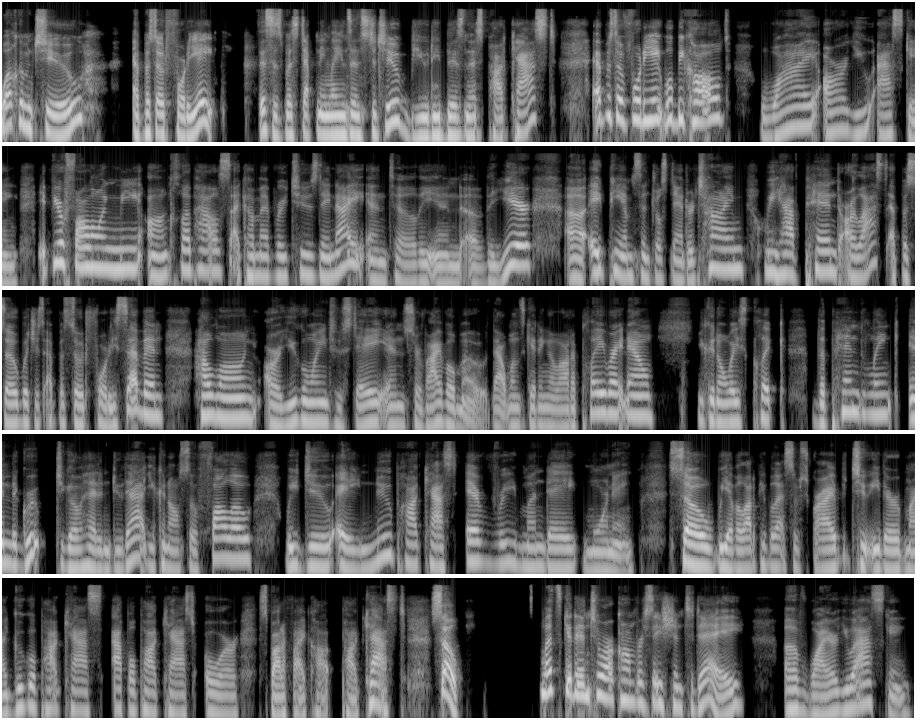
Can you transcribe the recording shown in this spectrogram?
Welcome to episode 48 this is with Stephanie Laynes Institute Beauty Business Podcast. Episode 48 will be called Why Are You Asking? If you're following me on Clubhouse, I come every Tuesday night until the end of the year, uh, 8 p.m. Central Standard Time. We have pinned our last episode, which is episode 47. How long are you going to stay in survival mode? That one's getting a lot of play right now. You can always click the pinned link in the group to go ahead and do that. You can also follow. We do a new podcast every every Monday morning. So we have a lot of people that subscribe to either my Google Podcast, Apple Podcast, or Spotify podcast. So let's get into our conversation today of why are you asking?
